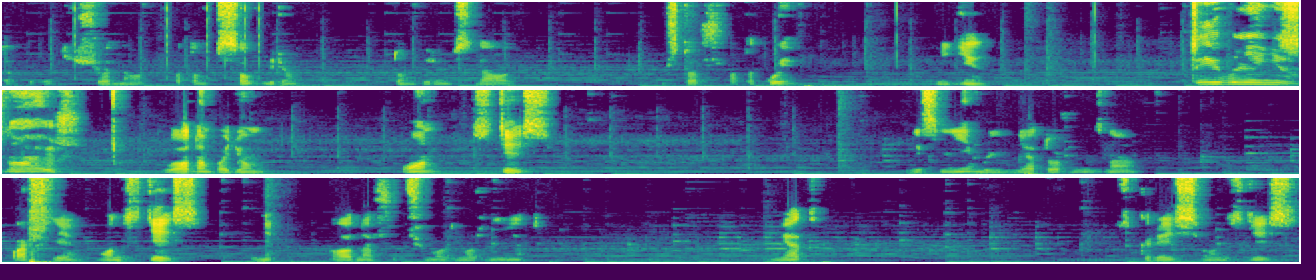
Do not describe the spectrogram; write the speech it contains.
Так давайте еще одного. Потом псов берем. Потом берем сюда вот. Ну что ж атакуй. Иди. Ты блин не знаешь ладно пойдем. Он здесь. Если не блин я тоже не знаю. Пошли он здесь. Нет. ладно шучу возможно нет. Нет? Скорее всего он здесь.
